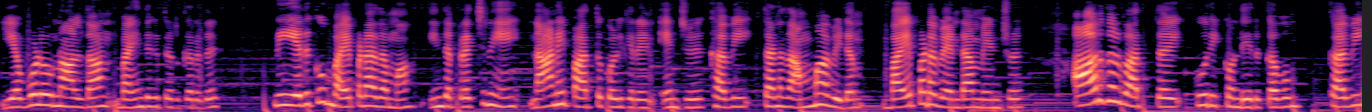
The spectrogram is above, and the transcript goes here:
எவ்வளவு நாள் தான் பயந்துகிட்டு இருக்கிறது? நீ எதுக்கும் பயப்படாதம்மா. இந்த பிரச்சனையை நானே பார்த்து கொள்கிறேன் என்று கவி தனது அம்மாவிடம் பயப்பட வேண்டாம் என்று ஆறுதல் வார்த்தை கூறிக்கொண்டிருக்கவும் கவி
